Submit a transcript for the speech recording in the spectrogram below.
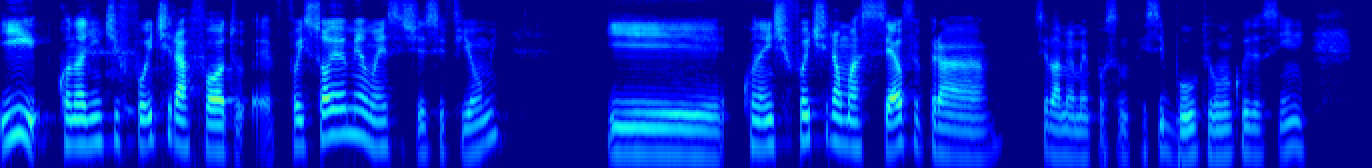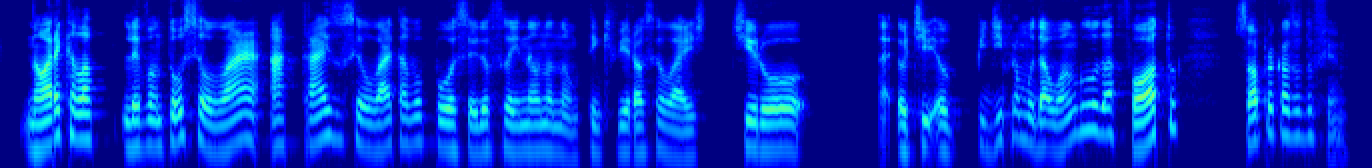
E quando a gente foi tirar foto, eh, foi só eu e minha mãe assistir esse filme. E quando a gente foi tirar uma selfie pra, sei lá, minha mãe postou no Facebook, alguma coisa assim. Na hora que ela levantou o celular, atrás do celular tava o pôster. Eu falei, não, não, não, tem que virar o celular. A gente tirou. eh, Eu, eu pedi pra mudar o ângulo da foto só por causa do filme.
